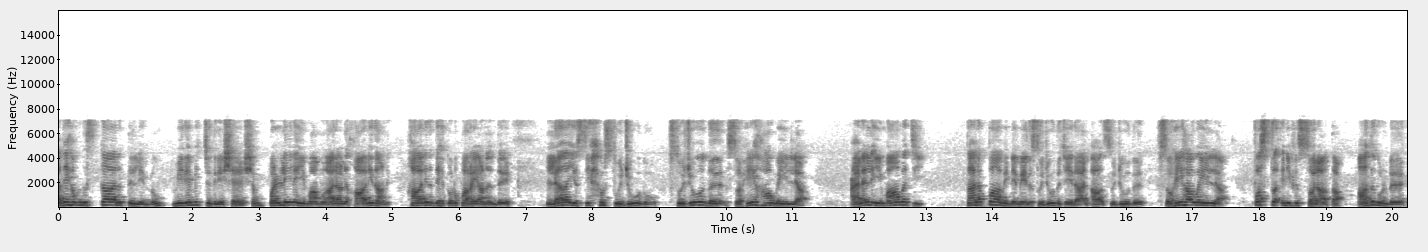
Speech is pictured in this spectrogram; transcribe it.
അദ്ദേഹം നിസ്കാരത്തിൽ നിന്നും വിരമിച്ചതിന് ശേഷം പള്ളിയിലെ ഇമാമു ആരാണ്? ഖാലിദാണ്. ഖാലിദ് അദ്ദേഹത്തോട് പറയാണ് എന്ത് ഇമാമത്തി തലപ്പാവിന്റെ മേൽ സുജൂദ് ചെയ്താൽ ആ സുജൂദ് എനിഫി സ്വലാത്ത. അതുകൊണ്ട്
